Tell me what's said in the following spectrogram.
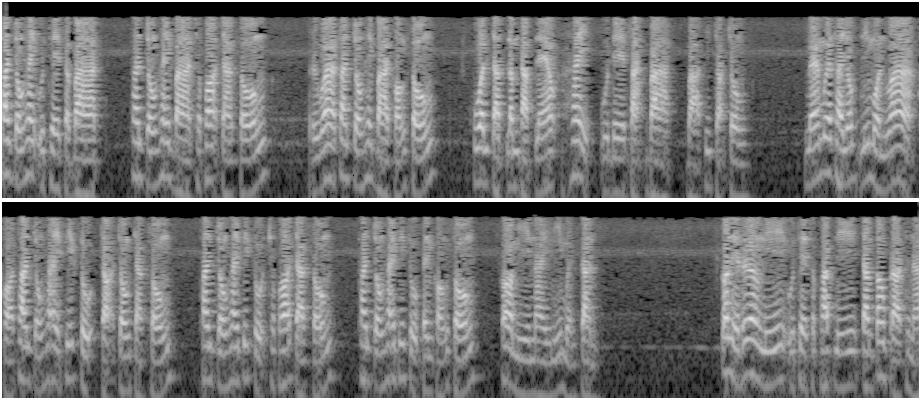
ท่านจงให้อุเทศบาทท่านจงให้บาทเฉพาะจากสงหรือว่าท่านจงให้บาทของสงควรจัดลำดับแล้วให้อุเดสบาทบาทที่เจาะจง แม้เมื่อทายกนิมนต์ว่าขอท่านจงให้ภิกษุเจาะจงจากสงฆ์ท่านจงให้ภิกษุเฉพาะจากสงฆ์ท่านจงให้ภิกษุเป็นของสงฆ์ก็มีในนี้เหมือนกัน ก็ในเรื่องนี้อุเทศพัฒนี้จำต้องปรารถนา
